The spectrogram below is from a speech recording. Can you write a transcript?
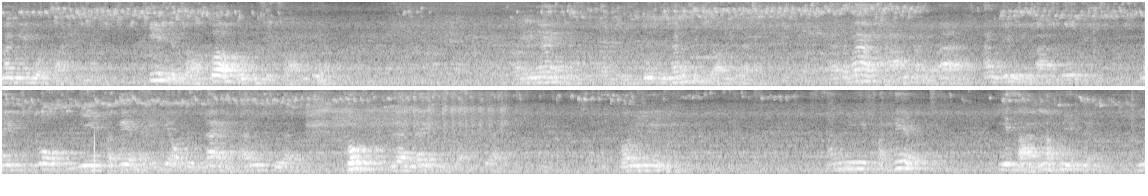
มันมีบทบาทยี่สิบสองก็คูณสิบสองเดือนเอาง่ายๆ บุญทั้งสิบสองเดือาตมาถามหน่อยว่าท่านที่มีความรู้ในโลกมีประเทศไหนที่เอาบุญได้ทั้งเดือนทุกเดือนได้สิบสองเดือนบ่มีมันมีประเทศอีสานเรานี่ยมี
